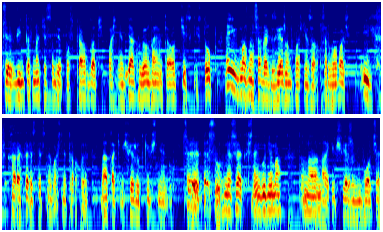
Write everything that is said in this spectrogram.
czy w internecie sobie posprawdzać właśnie jak wyglądają te odciski stóp. No i można szereg zwierząt właśnie zaobserwować ich charakterystyczne właśnie tropy na takim świeżutkim śniegu. Czy też również jak śniegu nie ma, to na, na jakimś świeżym błocie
